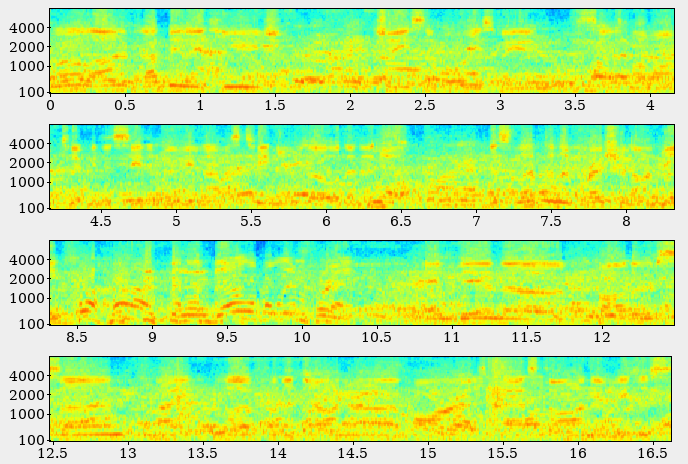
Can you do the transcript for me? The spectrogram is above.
Well, I, I've been a huge Jason Voorhees fan since my mom took me to see the movie when I was 10 years old, and it's, Yeah. it's left an impression on me. then indelible imprint. And then uh, father, son, my love for the genre of horror has passed on, and we just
